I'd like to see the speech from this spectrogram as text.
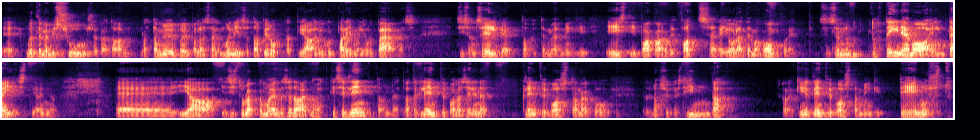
Eh, mõtleme, mis suurusega ta on, noh, ta müüb võib-olla seal mõnisada pirukat heal juhul, parimal juhul päevas. siis on selge, et noh, ütleme mingi Eesti Pagar või Fazer ei ole tema konkurent, see on nagu noh, teine maailm täiesti, on ju ja, ja siis tuleb ka mõelda seda, et noh, et kes see klient on, et vaata, klient võib olla selline, et klient võib osta nagu noh, niisugust hinda, eks ole, klient võib osta mingit teenust,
